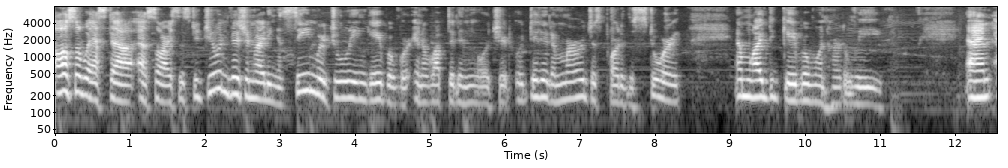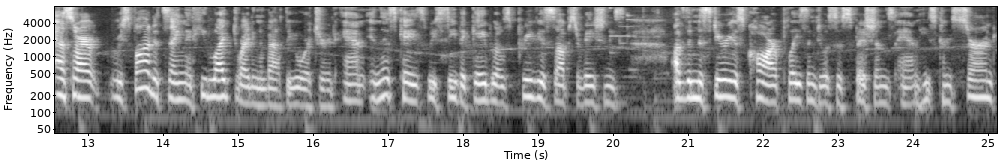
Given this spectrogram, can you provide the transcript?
also asked uh, SR says, did you envision writing a scene where Julie and Gabriel were interrupted in the orchard, or did it emerge as part of the story? And why did Gabriel want her to leave? And SR responded saying that he liked writing about the orchard. And in this case, we see that Gabriel's previous observations of the mysterious car plays into his suspicions, and he's concerned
